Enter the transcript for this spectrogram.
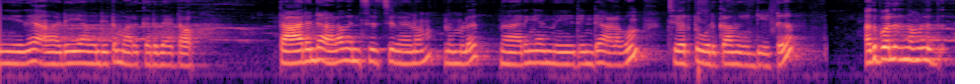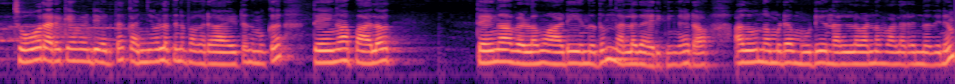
നീര് ആഡ് ചെയ്യാൻ വേണ്ടിയിട്ട് മറക്കരുത് കേട്ടോ താരന്റെ അളവനുസരിച്ച് വേണം നമ്മൾ നാരങ്ങ നീരിന്റെ അളവും ചേർത്ത് കൊടുക്കാൻ വേണ്ടിയിട്ട്. അതുപോലെ നമ്മൾ ചോറ് അരയ്ക്കാൻ വേണ്ടി എടുത്ത കഞ്ഞിവെള്ളത്തിന് പകരമായിട്ട് നമുക്ക് തേങ്ങാപ്പാലോ തേങ്ങാ വെള്ളമോ ആഡ് ചെയ്യുന്നതും നല്ലതായിരിക്കും കേട്ടോ. അതും നമ്മുടെ മുടി നല്ലവണ്ണം വളരുന്നതിനും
